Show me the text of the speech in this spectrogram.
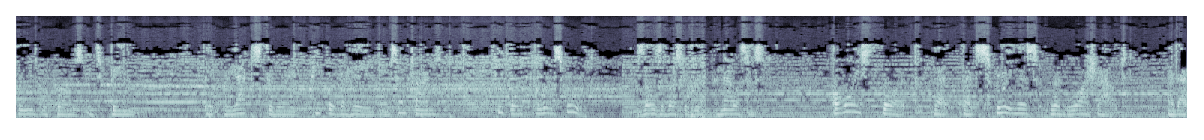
things because it's being, it reacts to the way people behave, and sometimes people are a little screwed. Those of us who do analysis always thought that, that screwiness would wash out and that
